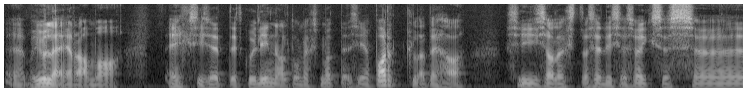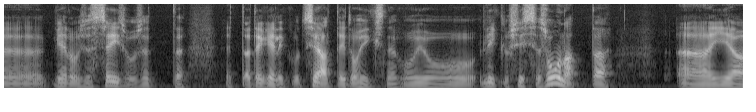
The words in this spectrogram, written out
või üle eramaa. ehk siis, et, et kui linnal tuleks mõte siia parkla teha siis oleks ta sellises väikses äh, keerulises seisus, et, et ta tegelikult sealt ei tohiks nagu ju liiklust sisse suunata äh,. ja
